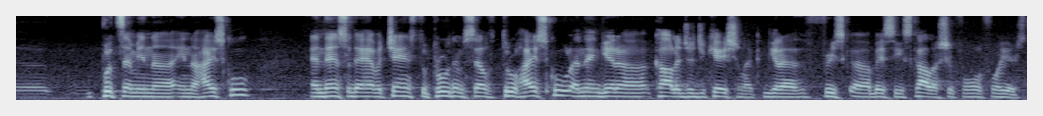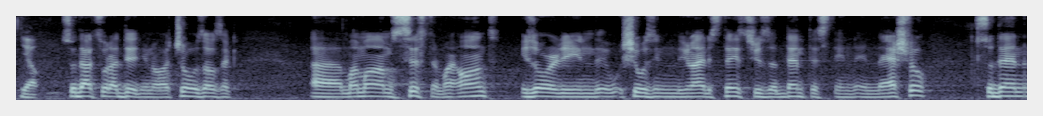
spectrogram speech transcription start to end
uh, puts them in a, in a high school. And then so they have a chance to prove themselves through high school and then get a college education like get a free uh, basic scholarship for all four years. Yep. so that's what i did you know. I chose i was like uh, my mom's sister my aunt is already in the, she was in the united states. She's a dentist in, in nashville. So then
